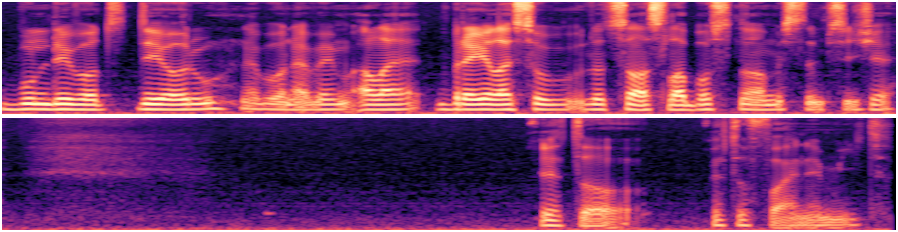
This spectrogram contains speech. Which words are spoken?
bundy od Dioru, nebo nevím, ale braille jsou docela slabostno a myslím si, že je to, je to fajn mít.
